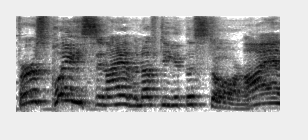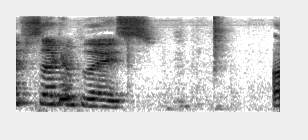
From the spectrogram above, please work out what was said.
First place, and I have enough to get the star. I have second place. Um.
